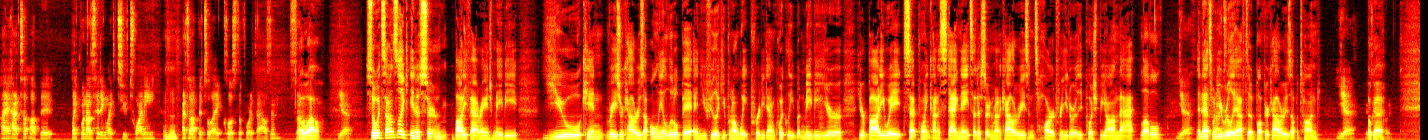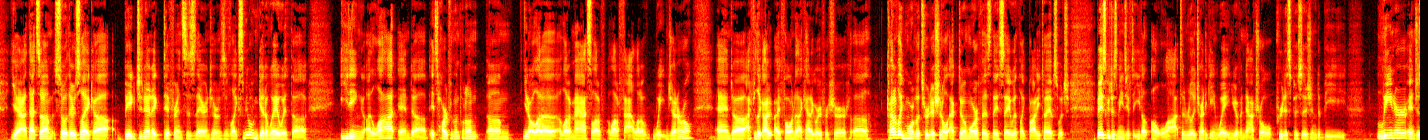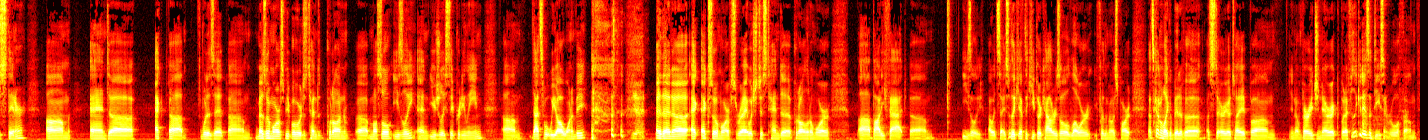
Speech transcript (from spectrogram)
I had to up it like when I was hitting like two twenty. hmm I had to up it to like close to four thousand. So Oh wow. yeah, So it sounds like in a certain body fat range, maybe you can raise your calories up only a little bit, and you feel like you put on weight pretty damn quickly. But maybe your your body weight set point kind of stagnates at a certain amount of calories, and it's hard for you to really push beyond that level. yeah. And that's when you really have to bump your calories up a ton. yeah. Okay. Yeah, that's um. So there's like uh, big genetic differences there in terms of like some people can get away with uh, eating a lot, and uh, it's hard for them to put on um, you know a lot of a lot of mass, a lot of a lot of fat, a lot of weight in general, and uh, I feel like I, I fall into that category for sure. Uh, kind of like more of a traditional ectomorph, as they say with like body types, which basically just means you have to eat a, a lot to really try to gain weight, and you have a natural predisposition to be leaner and just thinner. Um, and uh, ect- uh, what is it? Um, mesomorphs, people who just tend to put on uh, muscle easily and usually stay pretty lean. Um, that's what we all want to be. Yeah. And then uh, ex- exomorphs, right, which just tend to put on a little more uh, body fat um, easily, I would say. So they have to keep their calories a little lower for the most part. That's kind of like a bit of a, a stereotype, um, you know, very generic, but I feel like it is a decent rule of thumb.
